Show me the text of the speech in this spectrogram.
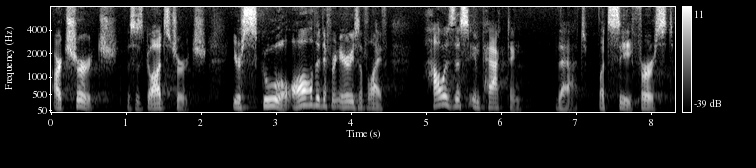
our church? This is God's church, your school, all the different areas of life. How is this impacting that? Let's see first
